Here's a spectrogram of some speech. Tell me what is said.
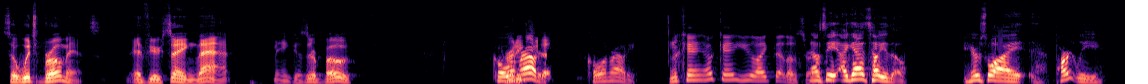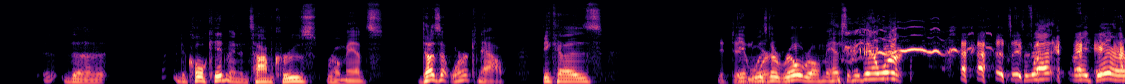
So, which bromance? If you're saying that, I mean, because they're both Cole and Rowdy. good. Cole and Rowdy. Okay, okay, you like that love story? Now, see, I gotta tell you though, here's why. Partly, uh, the Nicole Kidman and Tom Cruise romance doesn't work now because it it was work. a real romance and it didn't work. So that right there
